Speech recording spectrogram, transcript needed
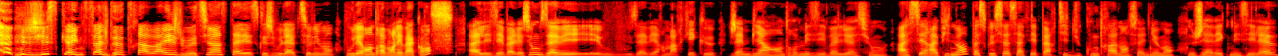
jusqu'à une salle de travail, je me suis installée parce que je voulais absolument vous les rendre avant les vacances. À les évaluations, vous avez, vous avez remarqué que j'aime bien rendre mes évaluations assez rapidement parce que ça, ça fait partie du contrat d'enseignement que j'ai avec mes élèves.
